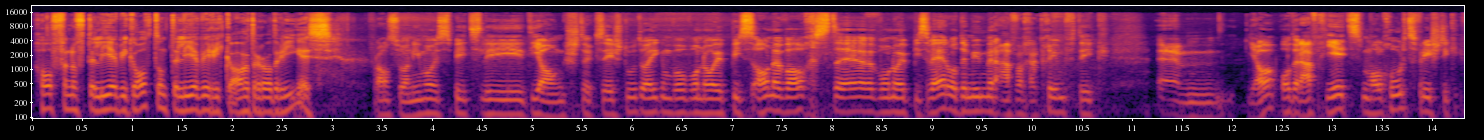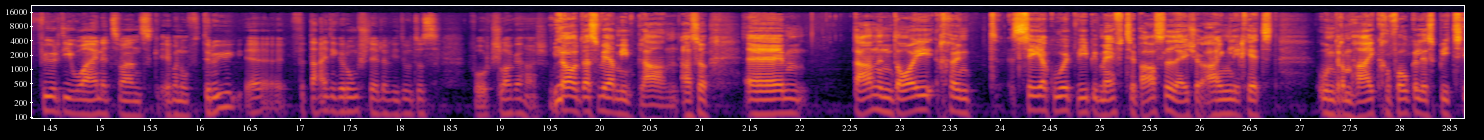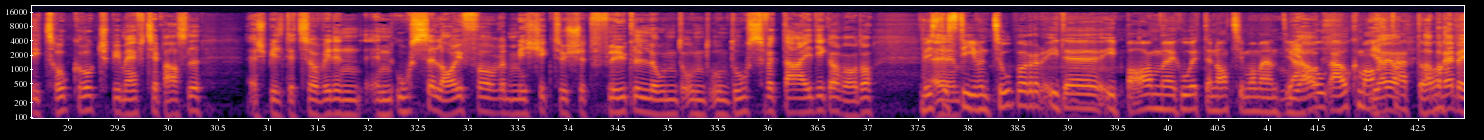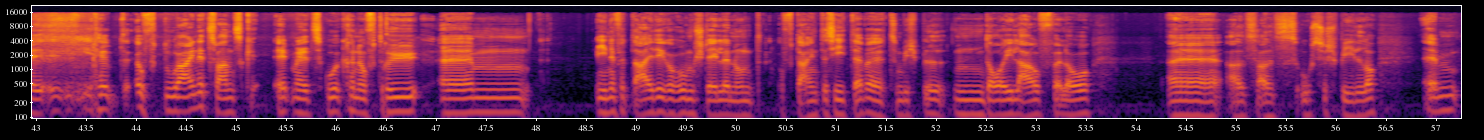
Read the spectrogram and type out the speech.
hoffen auf den lieben Gott und den lieben Ricardo Rodriguez. François, nimm uns ein bisschen die Angst. Siehst du da irgendwo, wo noch etwas anwächst, äh, wo noch etwas wäre? Oder müssen wir einfach auch künftig, ähm, ja, oder einfach jetzt mal kurzfristig für die U21 eben auf drei äh, Verteidiger umstellen, wie du das vorgeschlagen hast? Ja, das wäre mein Plan. Also, ähm, Dan Doi könnte sehr gut wie beim FC Basel, er ist ja eigentlich jetzt unter dem Heiko Vogel ein bisschen zurückgerutscht beim FC Basel. Er spielt jetzt so wie ein, ein Aussenläufer, eine Mischung zwischen Flügel und, und, und Außenverteidiger, oder? Wie es ähm, Steven Zuber in den in paar guten Nazi-Momenten ja, auch, auch, gemacht ja, ja. hat. Oder? Aber eben, ich, auf du 21 hätte man jetzt gut können auf drei ähm, Innenverteidiger umstellen und auf der einen Seite eben zum Beispiel einen Doi laufen lassen, äh, als, als Außenspieler. Ähm,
